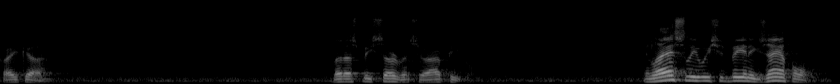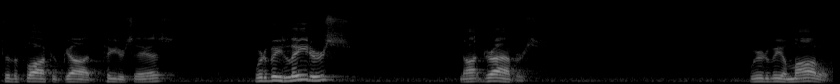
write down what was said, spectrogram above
Praise God. Let us be servants to our people. And lastly, we should be an example to the flock of God, Peter says. We're to be leaders, not drivers. We're to be a model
